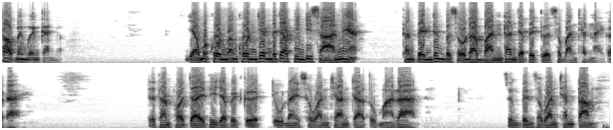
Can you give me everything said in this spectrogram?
ชอบไม่เหมือนกันหรอกอย่างบางคนบางคนเช่นพระเจ้าพิมพิสารเนี่ย ท่านเป็นถึงประโสดาบันท่านจะไปเกิดสวรรค์ชั้นไหนก็ได้ แต่ท่านพอใจที่จะไปเกิดอยู่ในสวรรค์ชั้นจาตุมาราช ซึ่งเป็นสวรรค์ชั้นต่ำ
